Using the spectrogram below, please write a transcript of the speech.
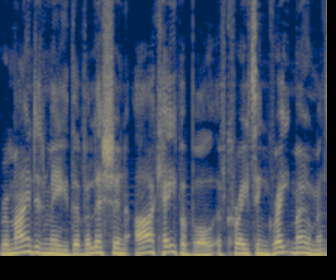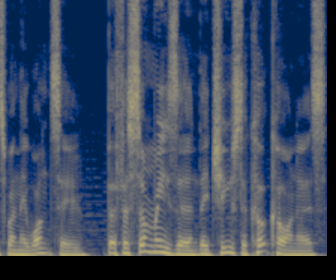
reminded me that Volition are capable of creating great moments when they want to, but for some reason they choose to cut corners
